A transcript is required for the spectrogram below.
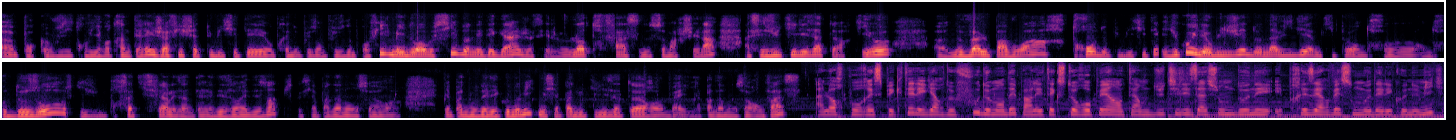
euh, pour que vous y trouviez votre intérêt, j'affiche cette publicité auprès de plus en plus de profils, mais il doit aussi donner des gages, c'est l'autre face de ce marché-là, à ses utilisateurs qui, eux, ne veulent pas voir trop de publicité. Et du coup, il est obligé de naviguer un petit peu entre, deux eaux pour satisfaire les intérêts des uns et des autres, parce que s'il n'y a pas d'annonceur, euh, il n'y a pas de modèle économique, mais s'il n'y a pas d'utilisateur, euh, ben, il n'y a pas d'annonceur en face. Alors pour respecter les garde-fous demandés par les textes européens en termes d'utilisation de données et préserver son modèle économique,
